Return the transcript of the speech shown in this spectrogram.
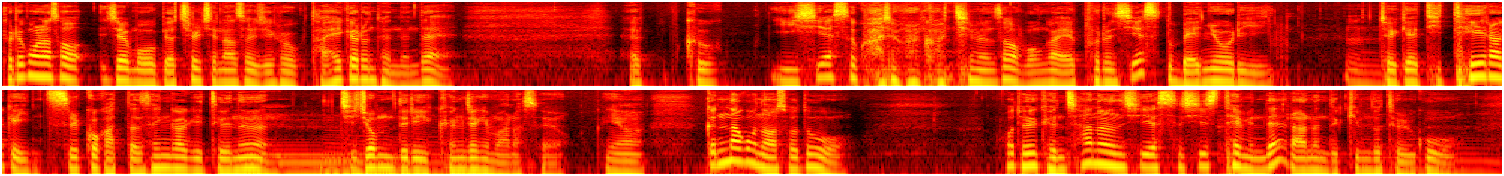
그리고 나서 이제 뭐 며칠 지나서 이제 결국 다 해결은 됐는데 그 이 CS 과정을 거치면서 뭔가 애플은 CS도 매뉴얼이 음. 되게 디테일하게 있을 것 같다는 생각이 드는 음. 지점들이 굉장히 많았어요. 그냥 끝나고 나서도 어 되게 괜찮은 CS 시스템인데 라는 느낌도 들고 음.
